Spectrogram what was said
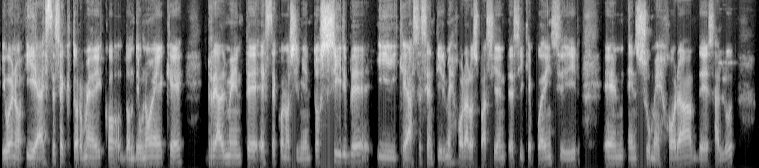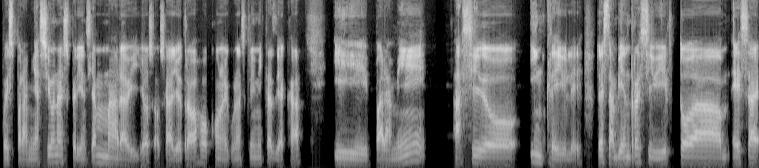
Y bueno, y a este sector médico donde uno ve que realmente este conocimiento sirve y que hace sentir mejor a los pacientes y que puede incidir en, en su mejora de salud, pues para mí ha sido una experiencia maravillosa. O sea, yo trabajo con algunas clínicas de acá y para mí ha sido increíble. Entonces también recibir toda esa,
